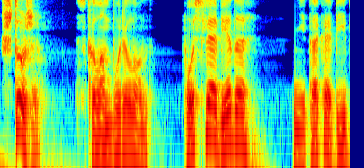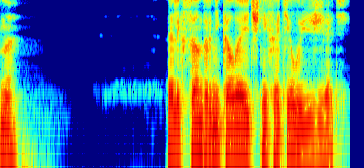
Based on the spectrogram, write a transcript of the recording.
«Что же?» — скаламбурил он. «После обеда не так обидно». Александр Николаевич не хотел уезжать.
